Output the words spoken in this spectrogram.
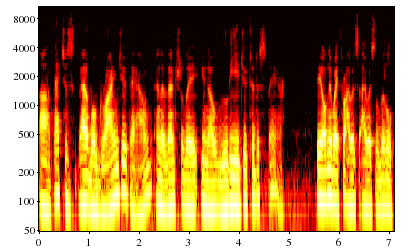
uh, that just that will grind you down and eventually, you know, lead you to despair. The only way through. I was I was a little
